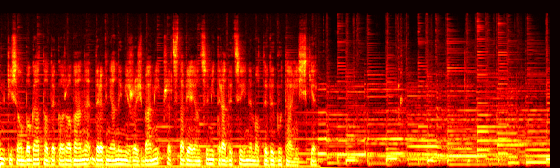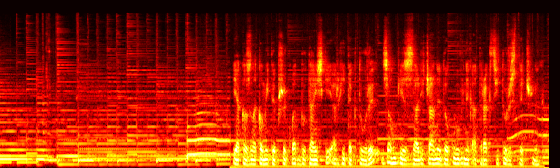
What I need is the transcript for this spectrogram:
Budynki są bogato dekorowane drewnianymi rzeźbami przedstawiającymi tradycyjne motywy butańskie. Jako znakomity przykład butańskiej architektury, ząb jest zaliczany do głównych atrakcji turystycznych.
